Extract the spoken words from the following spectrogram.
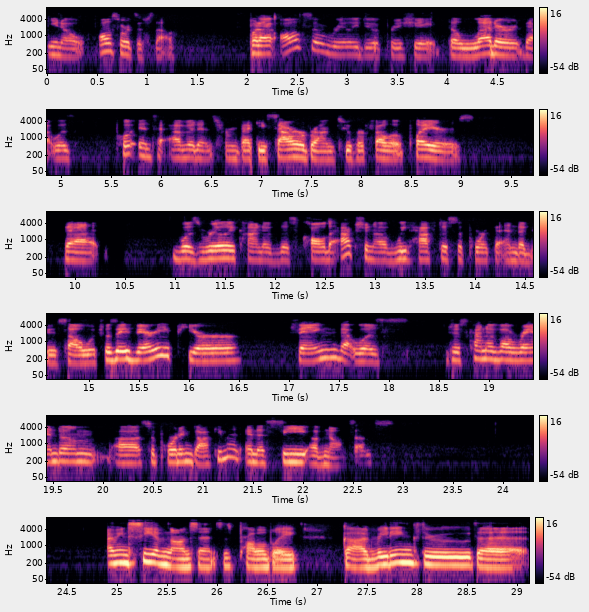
you know all sorts of stuff. But I also really do appreciate the letter that was put into evidence from Becky Sauerbrunn to her fellow players that was really kind of this call to action of we have to support the NWSL, which was a very pure thing that was just kind of a random uh, supporting document in a sea of nonsense. I mean, sea of nonsense is probably God. Reading through the,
